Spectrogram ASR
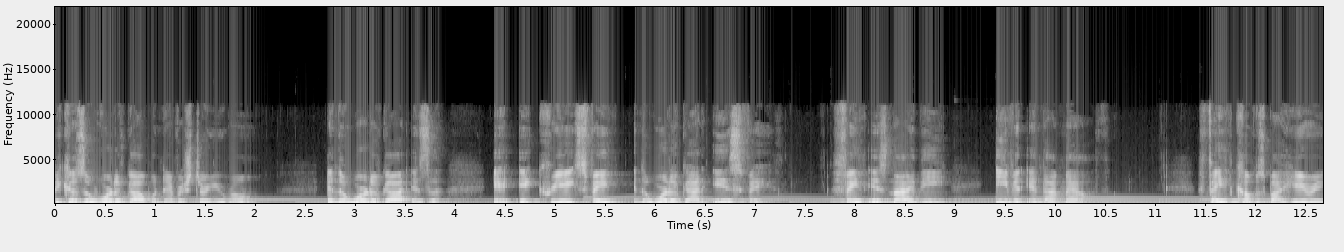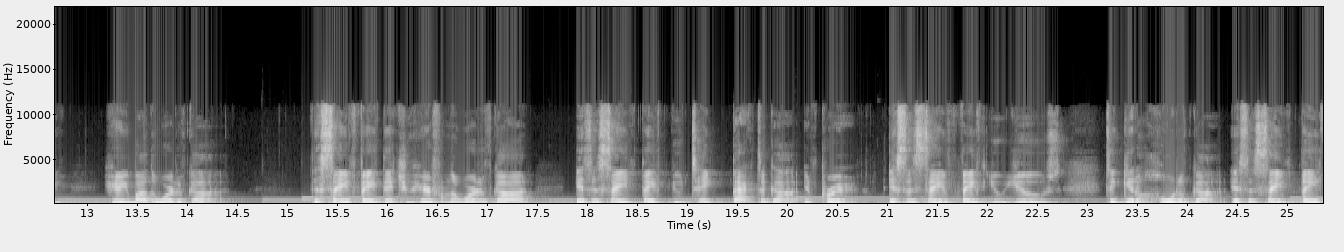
Because the word of God will never stir you wrong. And the word of God is a it, it creates faith, and the word of God is faith. Faith is nigh thee, even in thy mouth. Faith comes by hearing, hearing by the word of God. The same faith that you hear from the word of God is the same faith you take back to God in prayer. It's the same faith you use to get a hold of God. It's the same faith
